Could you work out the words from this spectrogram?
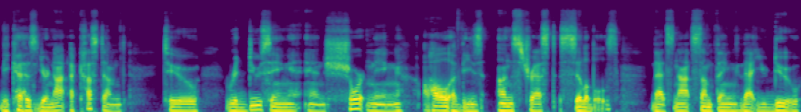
because you're not accustomed to reducing and shortening all of these unstressed syllables. That's not something that you do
